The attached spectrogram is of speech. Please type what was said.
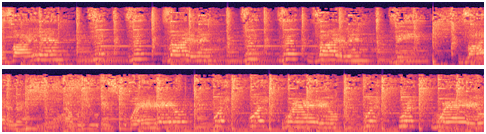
For violin. V, v, violin. V, v, violin. V, violin. W is for whale. W, w, whale. W, w, whale.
